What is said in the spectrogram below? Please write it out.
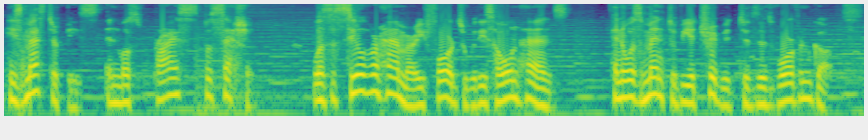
His masterpiece and most prized possession was a silver hammer he forged with his own hands and was meant to be a tribute to the dwarven gods.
